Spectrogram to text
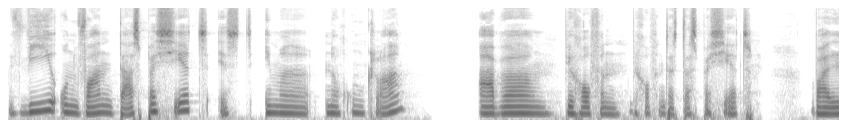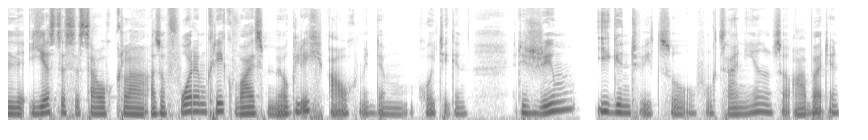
Wie und wann das passiert, ist immer noch unklar. Aber wir hoffen, wir hoffen, dass das passiert. Weil jetzt ist es auch klar, also vor dem Krieg war es möglich, auch mit dem heutigen Regime irgendwie zu funktionieren und zu arbeiten.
